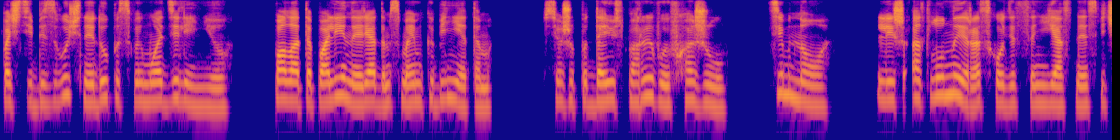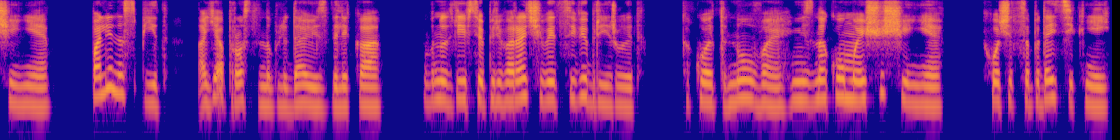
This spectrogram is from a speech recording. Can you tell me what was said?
Почти беззвучно иду по своему отделению. Палата Полины рядом с моим кабинетом. Все же поддаюсь порыву и вхожу. Темно. Лишь от луны расходится неясное свечение. Полина спит, а я просто наблюдаю издалека. Внутри все переворачивается и вибрирует. Какое-то новое, незнакомое ощущение. Хочется подойти к ней,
